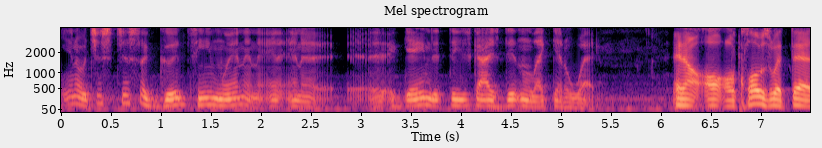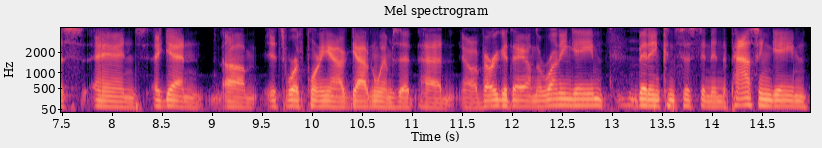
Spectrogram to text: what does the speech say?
you know, just just a good team win and, and, a, a, game that these guys didn't let get away. And I'll, I'll close with this. And again, um, it's worth pointing out Gavin Wimsatt had you know, a very good day on the running game, mm-hmm. been inconsistent in the passing game.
